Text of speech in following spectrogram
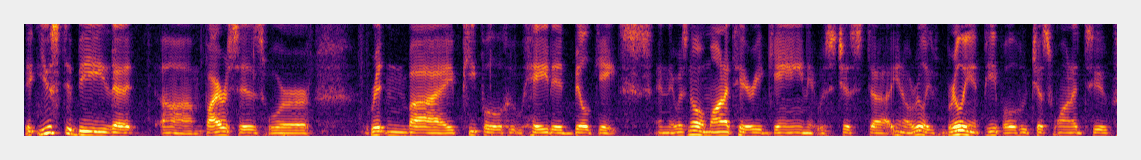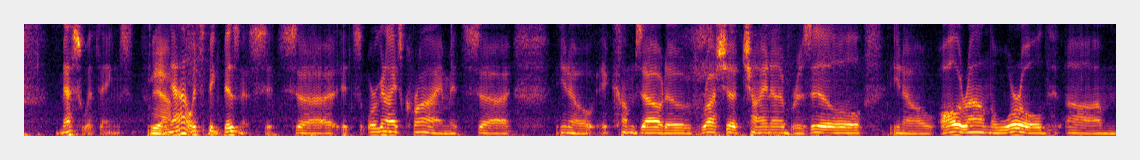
it used to be that um, viruses were written by people who hated Bill Gates, and there was no monetary gain. It was just, uh, you know, really brilliant people who just wanted to mess with things. Yeah. Now it's big business. It's uh, it's organized crime. It's uh, you know it comes out of Russia, China, Brazil. You know, all around the world. Um,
